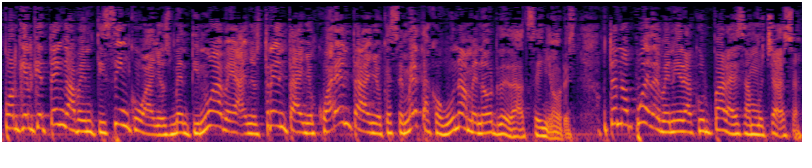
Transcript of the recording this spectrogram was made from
Porque el que tenga 25 años, 29 años, 30 años, 40 años, que se meta con una menor de edad, señores. Usted no puede venir a culpar a esa muchacha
